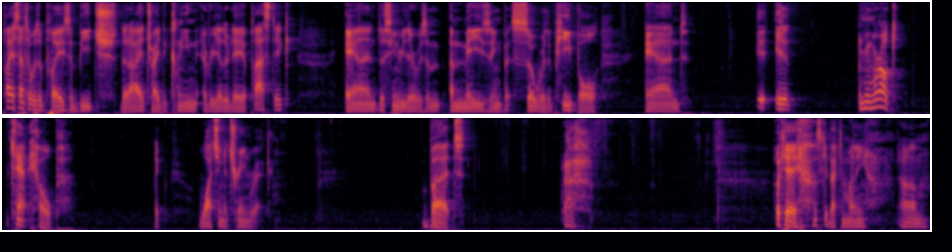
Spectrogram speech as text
Playa Santa was a place, a beach that I tried to clean every other day of plastic, and the scenery there was am- amazing, but so were the people and it, it i mean we're all can't help like watching a train wreck. But uh, okay let's get back to money. Um,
